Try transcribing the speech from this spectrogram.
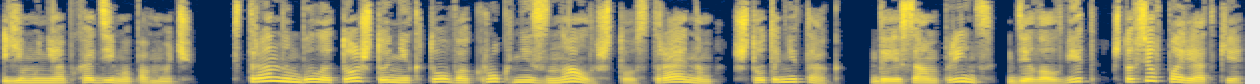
Ему необходимо помочь. Странным было то, что никто вокруг не знал, что с Трайном что-то не так. Да и сам принц делал вид, что все в порядке,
